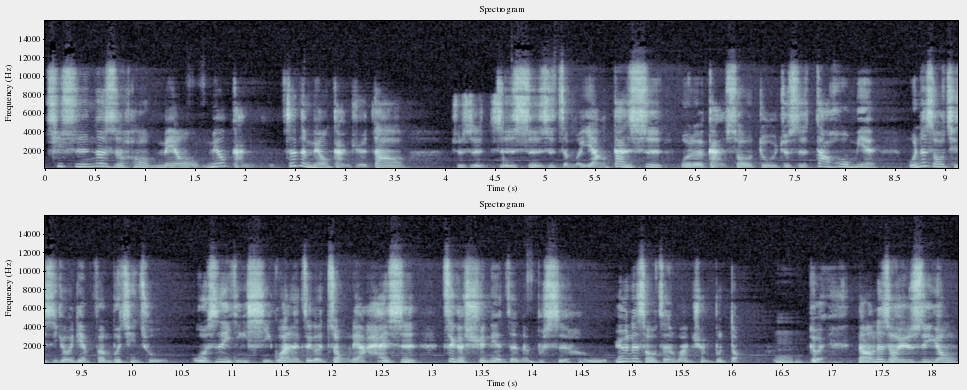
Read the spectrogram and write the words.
其实那时候没有没有感，真的没有感觉到就是姿势是怎么样。但是我的感受度就是到后面，我那时候其实有一点分不清楚，我是已经习惯了这个重量，还是这个训练真的不适合我？因为那时候真的完全不懂。嗯，对。然后那时候又是用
